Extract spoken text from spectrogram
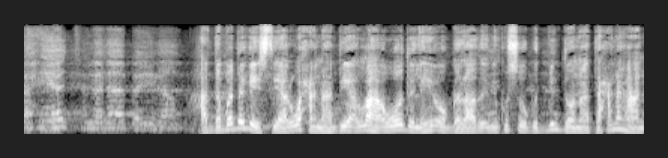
أحيت لنا بين haddaba dhegaystayaal waxaan haddii allah awoodda lihi oggolaado idinku soo gudbin doonaa taxnahan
